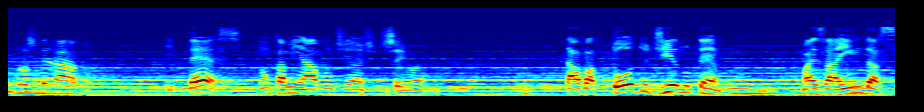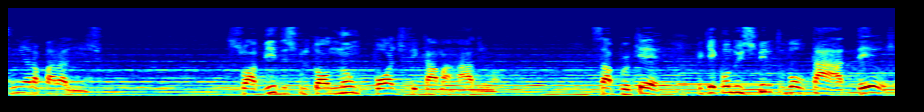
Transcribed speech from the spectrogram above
não prosperavam e pés não caminhavam diante do Senhor. Estava todo dia no templo, mas ainda assim era paralítico. Sua vida espiritual não pode ficar amarrada, irmão. Sabe por quê? Porque quando o espírito voltar a Deus,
